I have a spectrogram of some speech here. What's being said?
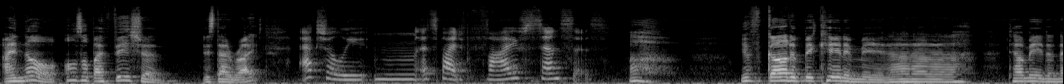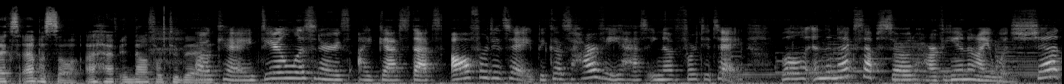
I know, also by vision. Is that right? Actually, mm, it's by five senses. Oh, you've got to be kidding me. Nah, nah, nah. Tell me in the next episode. I have enough for today. Okay, dear listeners, I guess that's all for today because Harvey has enough for today. Well, in the next episode, Harvey and I would shed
